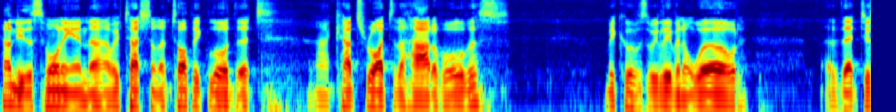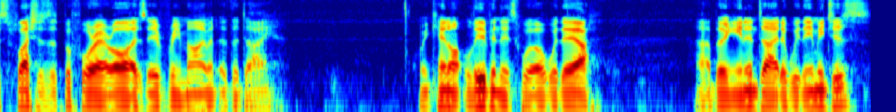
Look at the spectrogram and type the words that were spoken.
come to you this morning and uh, we've touched on a topic, Lord, that uh, cuts right to the heart of all of us because we live in a world that just flashes us before our eyes every moment of the day. We cannot live in this world without uh, being inundated with images,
